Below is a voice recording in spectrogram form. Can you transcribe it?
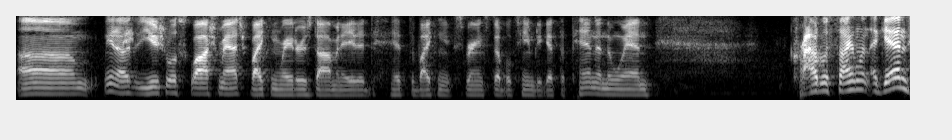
Um, you know, the usual squash match. Viking Raiders dominated, hit the Viking Experience double team to get the pin and the win. Crowd was silent again.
